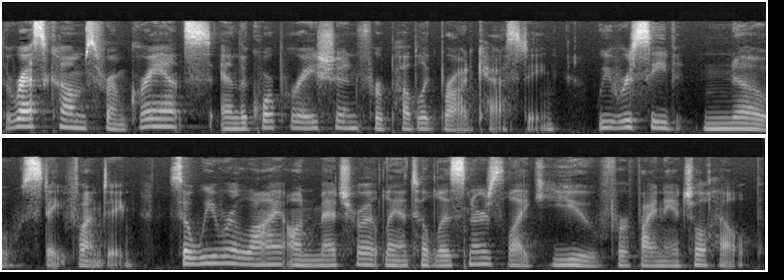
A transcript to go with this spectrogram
The rest comes from grants and the Corporation for Public Broadcasting. We receive no state funding, so we rely on Metro Atlanta listeners like you for financial help.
